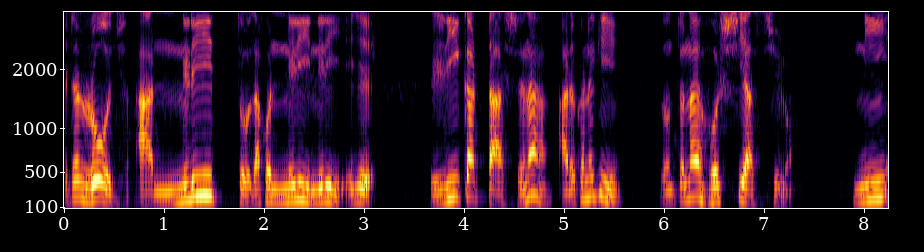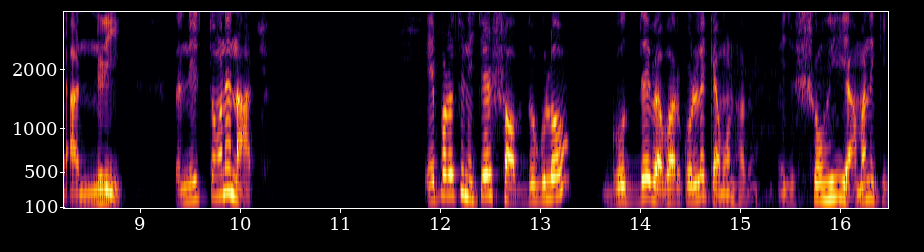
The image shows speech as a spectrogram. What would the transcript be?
এটা রোজ, আর নৃত্য, দেখো নিরি নিরি, এই যে রি কারটা আসছে না? আর ওখানে কি? দন্ত নয় হস্যি আসছিল। নি আর নৃ তা নৃত্য মানে নাচ। এরপর হচ্ছে নিচের শব্দগুলো গদ্যে ব্যবহার করলে কেমন হবে? এই যে সহিয়া মানে কি?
